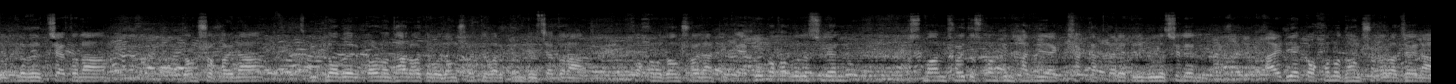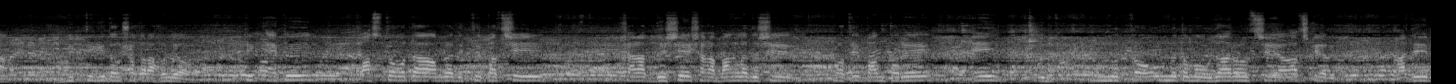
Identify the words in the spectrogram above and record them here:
বিপ্লবের চেতনা ধ্বংস হয় না। বিপ্লবের কর্ণধার হয়তো ধ্বংস হতে পারে কিন্তু চেতনা কখনো ধ্বংস হয় না। ঠিক একই কথা বলেছিলেন ওসমান শহীদ ওসমান বিন হাদি এক সাক্ষাৎকারে তিনি বলেছিলেন, আইডিয়া কখনো ধ্বংস করা যায় না, ভিত্তিকে ধ্বংস করা হলেও। ঠিক একই বাস্তবতা আমরা দেখতে পাচ্ছি সারা দেশে, সারা বাংলাদেশে পথে, প্রান্তরে এই অন্যতম উদাহরণ হচ্ছে আজকের আদির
